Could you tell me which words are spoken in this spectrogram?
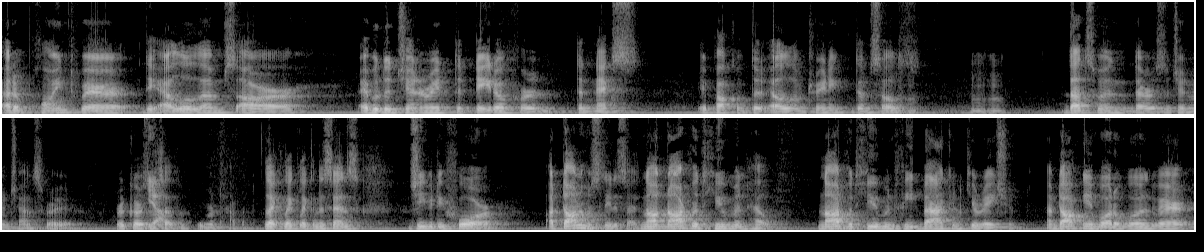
at a point where the LLMs are able to generate the data for the next epoch of the LLM training themselves, mm-hmm. Mm-hmm. that's when there is a genuine chance for recursive yeah. self improvement to happen. Like like like in the sense, GPT four autonomously decides, not not with human help, not with human feedback and curation. I'm talking about a world where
